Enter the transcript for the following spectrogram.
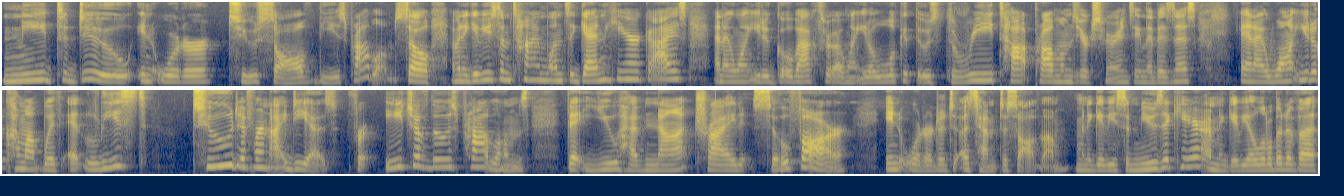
need to do in order to solve these problems. So, I'm going to give you some time once again here, guys, and I want you to go back through. I want you to look at those three top problems you're experiencing in the business, and I want you to come up with at least two different ideas for each of those problems that you have not tried so far in order to, attempt to solve them. I'm going to give you some music here. I'm going to give you a little bit of a,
